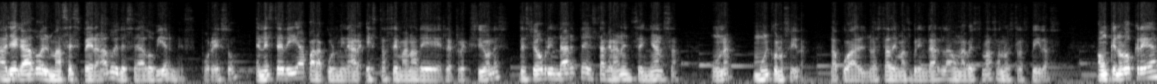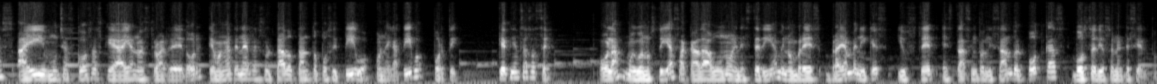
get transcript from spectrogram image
Ha llegado el más esperado y deseado viernes. Por eso, en este día, para culminar esta semana de reflexiones, deseo brindarte esta gran enseñanza, una muy conocida, la cual no está de más brindarla una vez más a nuestras vidas. Aunque no lo creas, hay muchas cosas que hay a nuestro alrededor que van a tener resultado tanto positivo o negativo por ti. ¿Qué piensas hacer? Hola, muy buenos días a cada uno en este día. Mi nombre es Brian Beníquez y usted está sintonizando el podcast Voz de Dios en el Desierto.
